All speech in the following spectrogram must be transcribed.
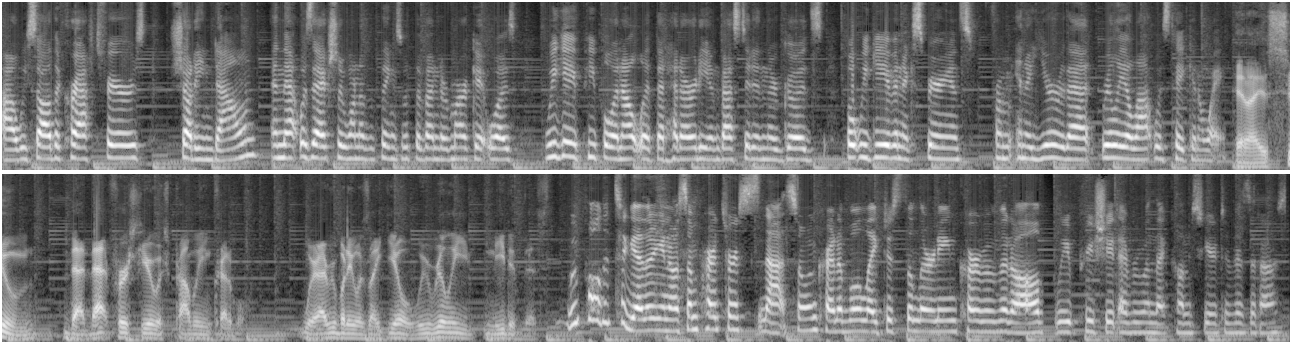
Uh, we saw the craft fairs shutting down and that was actually one of the things with the vendor market was we gave people an outlet that had already invested in their goods but we gave an experience from in a year that really a lot was taken away. And I assume that that first year was probably incredible, where everybody was like, yo, we really needed this. We pulled it together. You know, some parts were not so incredible, like just the learning curve of it all. We appreciate everyone that comes here to visit us.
